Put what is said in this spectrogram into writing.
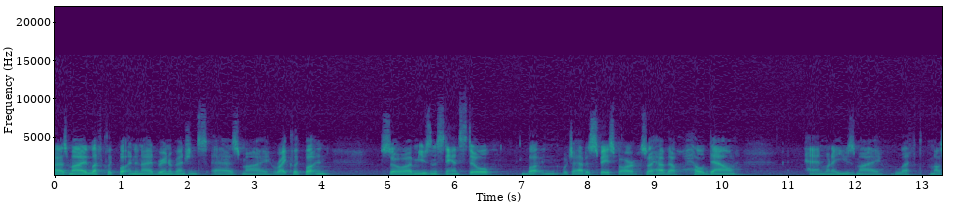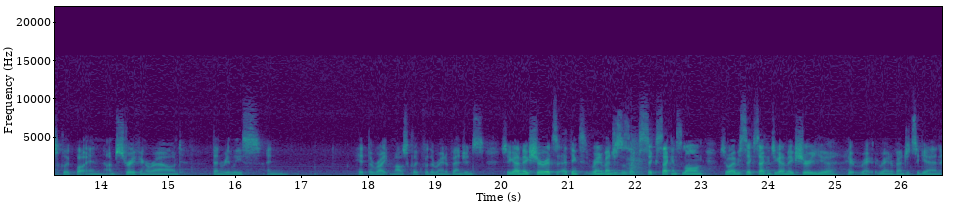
as my left click button and I had Rain of Vengeance as my right click button. So I'm using the standstill button, which I have as spacebar. So I have that held down, and when I use my left mouse click button, I'm strafing around, then release, and hit the right mouse click for the Rain of Vengeance. So you gotta make sure it's, I think Rain of Vengeance is like six seconds long, so every six seconds you gotta make sure you hit Rain of Vengeance again,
